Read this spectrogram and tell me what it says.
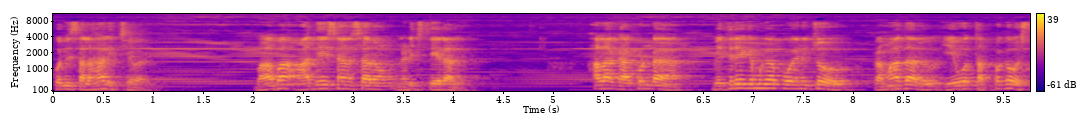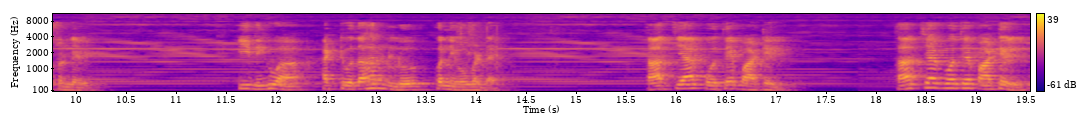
కొన్ని సలహాలు ఇచ్చేవారు. బాబా ఆదేశానుసారం నడిచి తీరాలి. అలా కాకుండా వ్యతిరేకంగా పోయినచో ప్రమాదాలు ఏవో తప్పక వస్తుండేవి. ఈ దిగువ అట్టి ఉదాహరణలు కొన్ని ఇవ్వబడ్డాయి. తాత్యా కోతే పాటిల్. తాత్యా కోతే పాటిల్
